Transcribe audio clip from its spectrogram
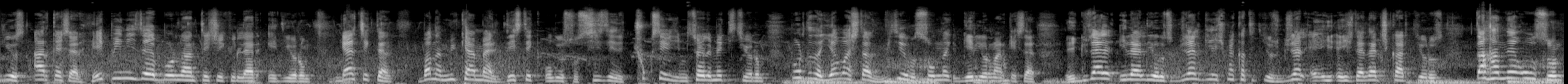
ediyoruz. Arkadaşlar hepinize buradan teşekkürler ediyorum. Gerçekten bana mükemmel destek oluyorsunuz. Sizleri çok sevdiğimi söylemek istiyorum. Burada da yavaştan videomun sonuna geliyorum arkadaşlar. E, güzel ilerliyoruz. Güzel gelişme kat ediyoruz. Güzel e- ejderler çıkartıyoruz. Daha ne olsun?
